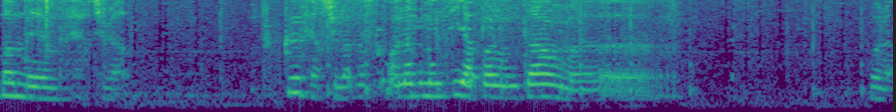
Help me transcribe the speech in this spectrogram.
Bon, mais on peut faire celui-là. On peut que faire celui-là parce qu'on a commencé il y a pas longtemps. euh, Voilà.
